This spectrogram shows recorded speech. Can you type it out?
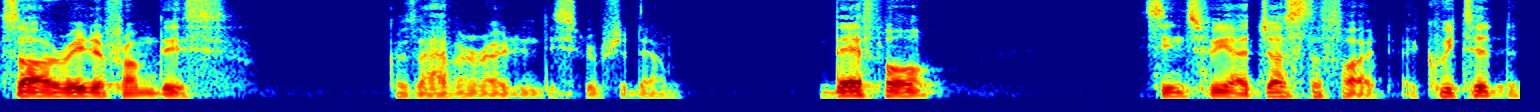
So I'll read it from this because I haven't written the scripture down. Therefore, since we are justified, acquitted,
